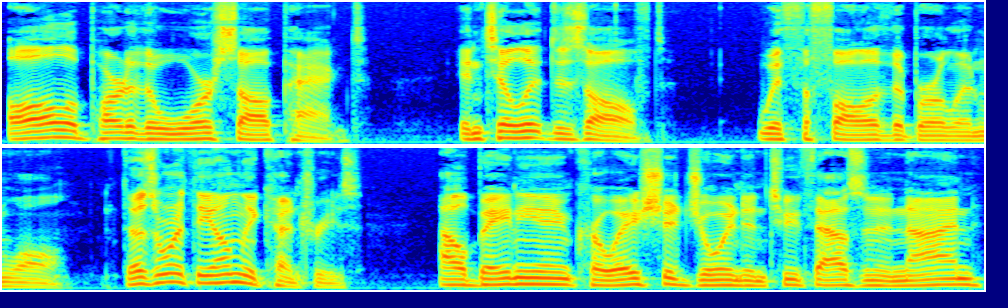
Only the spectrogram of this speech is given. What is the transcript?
all a part of the Warsaw Pact until it dissolved with the fall of the Berlin Wall. Those weren't the only countries. Albania and Croatia joined in 2009.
